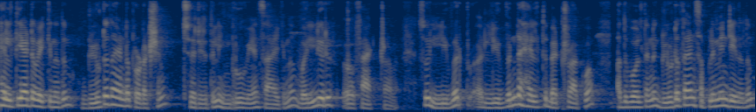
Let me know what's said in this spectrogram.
ഹെൽത്തി ആയിട്ട് വയ്ക്കുന്നതും ഗ്ലൂട്ടതയന്റെ പ്രൊഡക്ഷൻ ശരീരത്തിൽ ഇമ്പ്രൂവ് ചെയ്യാൻ സഹായിക്കുന്ന വലിയൊരു ഫാക്ടറാണ്. സോ ലിവർ ലിവറിന്റെ ഹെൽത്ത് ബെറ്റർ ആക്കുക. അതുപോലെ തന്നെ ഗ്ലൂട്ടതയൻ സപ്ലിമെന്റ് ചെയ്യുന്നതും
